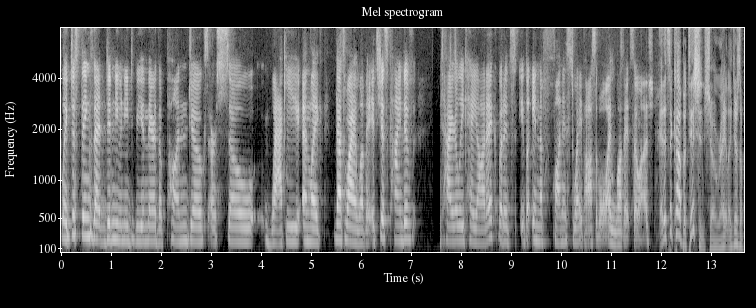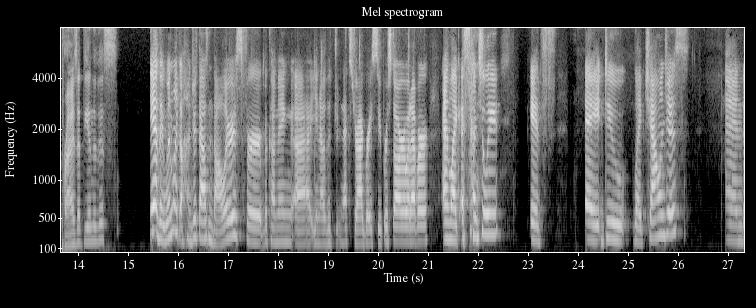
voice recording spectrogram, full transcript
like just things that didn't even need to be in there. The pun jokes are so wacky and like that's why I love it. It's just kind of entirely chaotic, but it's in the funnest way possible. I love it so much. And it's a competition show, right? Like there's a prize at the end of this. Yeah, they win like a hundred thousand dollars for becoming, uh, you know, the next Drag Race superstar or whatever. And like essentially, it's they do like challenges, and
